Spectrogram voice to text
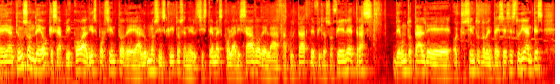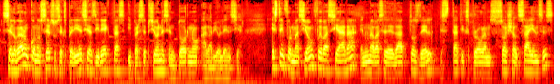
Mediante un sondeo que se aplicó al 10% de alumnos inscritos en el sistema escolarizado de la Facultad de Filosofía y Letras, de un total de 896 estudiantes, se lograron conocer sus experiencias directas y percepciones en torno a la violencia. Esta información fue vaciada en una base de datos del Statics Program Social Sciences.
